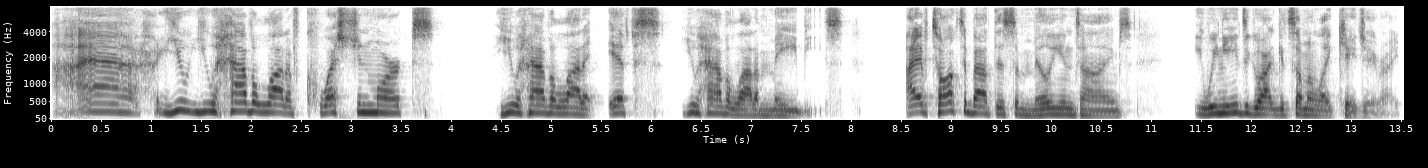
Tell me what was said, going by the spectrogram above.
Ah, you you have a lot of question marks you have a lot of ifs, you have a lot of maybes. I have talked about this a million times. We need to go out and get someone like KJ Wright.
